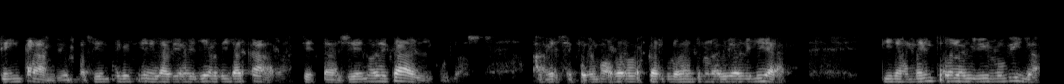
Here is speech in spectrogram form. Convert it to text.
En cambio, el paciente que tiene la vía biliar dilatada, que está lleno de cálculos, a veces podemos ver los cálculos dentro de la vía biliar, tiene aumento de la bilirrubina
